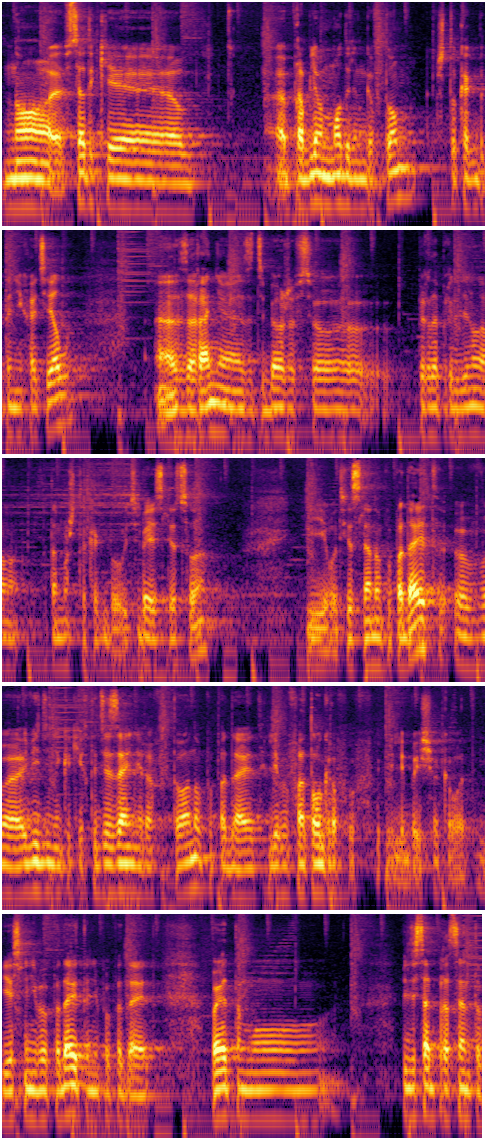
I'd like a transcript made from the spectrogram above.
Но все-таки э, проблема моделинга в том, что как бы ты ни хотел, э, заранее за тебя уже все предопределено, потому что как бы у тебя есть лицо, и вот если оно попадает в видение каких-то дизайнеров, то оно попадает, либо фотографов, либо еще кого-то. Если не попадает, то не попадает. Поэтому 50%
